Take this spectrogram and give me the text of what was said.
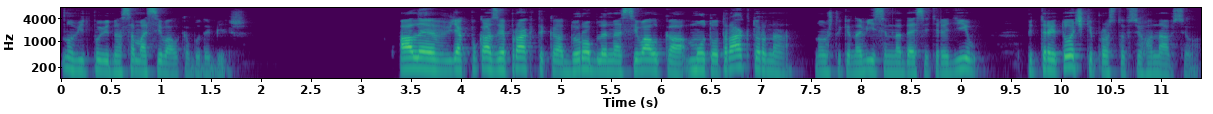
ну, відповідно, сама сівалка буде більше. Але, як показує практика, дороблена сівалка мототракторна, знову ж таки, на 8 на 10 рядів, під три точки просто всього-навсього.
